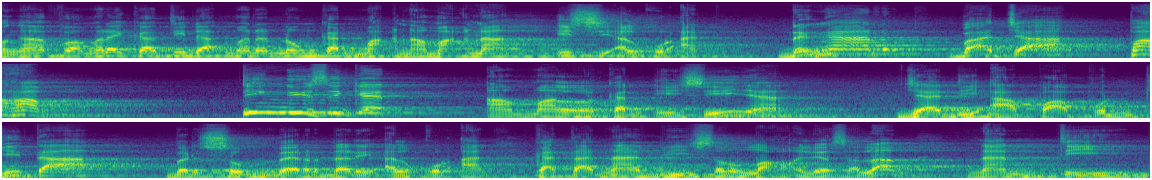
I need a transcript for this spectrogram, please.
Mengapa mereka tidak merenungkan makna-makna isi al-quran? Dengar baca paham tinggi sikit amalkan isinya. Jadi apapun kita bersumber dari Al-Quran. Kata Nabi SAW nanti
